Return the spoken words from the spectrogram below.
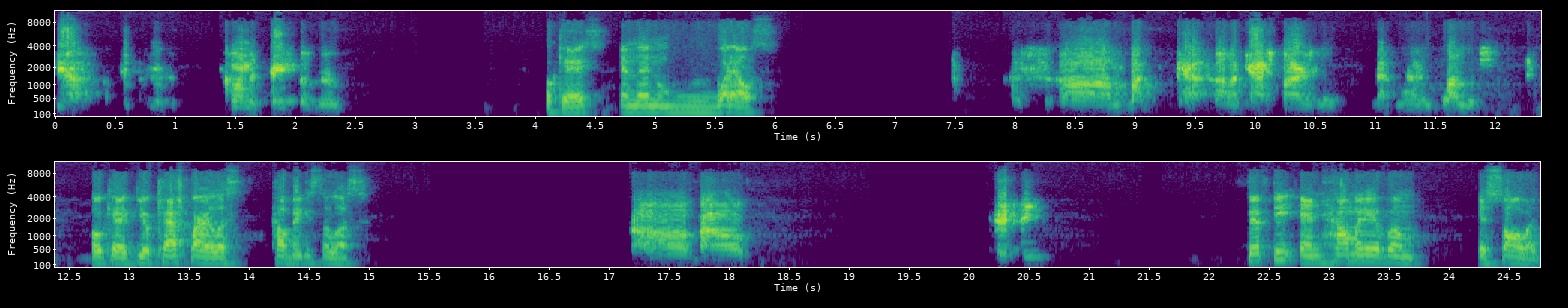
Yeah, Columbus Facebook group. Okay. And then what else? Um, my ca- uh, cash buyers list that in Columbus. Okay, your cash buyer list. How big is the list? Uh, about 50. 50 and how many of them is solid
